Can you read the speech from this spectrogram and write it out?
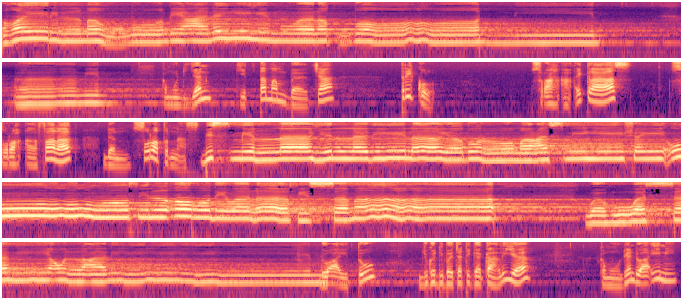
غير المغضوب عليهم ولا الضالين. آمين. Kemudian kita membaca trikul. Surah Al-Ikhlas, Surah Al-Falak, dan Suratun Nas. Bismillahirrahmanirrahim la yadurru ma'asmihi syai'un fil ardi wa la fis sama' wa huwas sami'ul alim. Doa itu juga dibaca tiga kali ya. Kemudian doa ini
